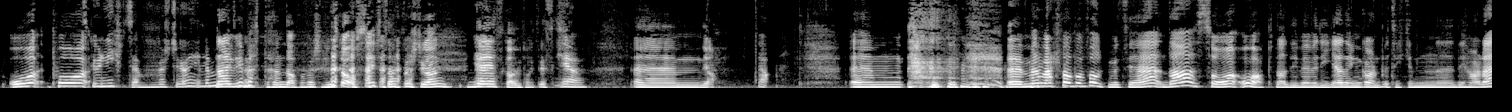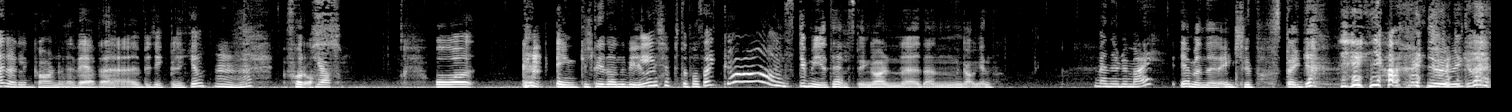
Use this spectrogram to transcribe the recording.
Og på Skal hun gifte seg for første gang? Eller Nei, vi møtte henne da for første gang. Hun skal også gifte seg for første gang. Det skal hun faktisk. Ja. Um, ja. Men i hvert fall på Folkemuseet, da så åpna de veveriet, den garnbutikken de har der, eller garn-veve-butikkbutikken, Mhm. for oss. Ja. Og enkelte i denne bilen kjøpte på seg ganske mye telespinngarn eh, den gangen. Mener du meg? Jeg mener egentlig på oss begge. ja, Gjør vi ikke det?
